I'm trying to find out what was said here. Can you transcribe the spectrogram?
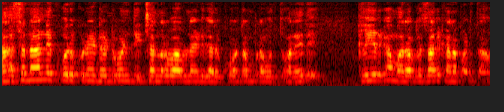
నాశనాన్ని కోరుకునేటటువంటి చంద్రబాబు నాయుడు గారి కూటమి ప్రభుత్వం అనేది క్లియర్గా మరొకసారి కనపడతా ఉంది.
